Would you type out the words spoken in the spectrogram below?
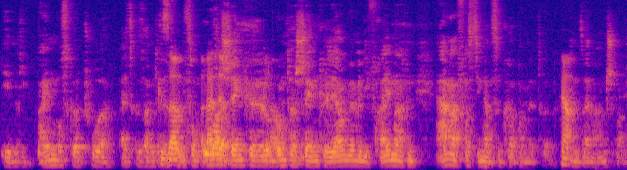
eben die Beinmuskulatur als gesamte Gesamt, vom Oberschenkel, genau. Unterschenkel, ja, und wenn wir die frei machen, haben wir fast den ganzen Körper mit drin ja. in seiner Anspannung.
